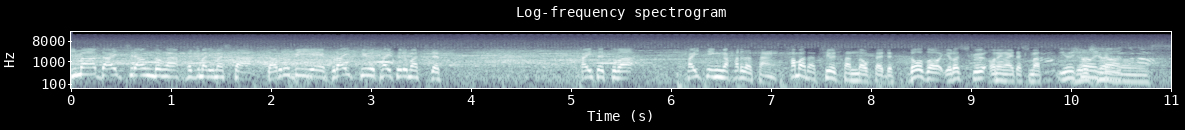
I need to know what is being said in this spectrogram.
今第1ラウンドが始まりました。WBA フライ級タイトルマッチです。解説はファイティング原田さん浜田剛さんのお二人です。どうぞよろしくお願いいたします。よろしくお願いします。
